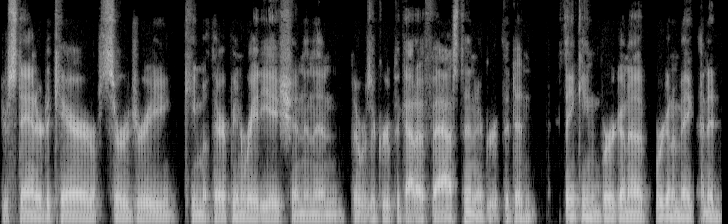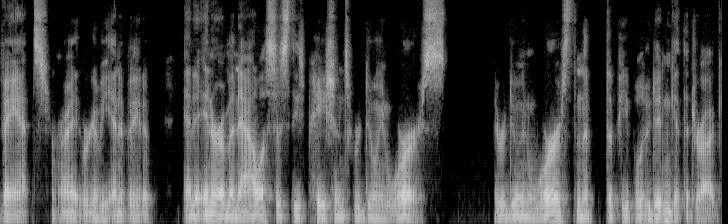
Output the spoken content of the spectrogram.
your standard of care, surgery, chemotherapy, and radiation, and then there was a group that got Avastin and a group that didn't. Thinking we're gonna we're gonna make an advance, right? We're gonna be innovative. And an interim analysis, these patients were doing worse. They were doing worse than the, the people who didn't get the drug,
